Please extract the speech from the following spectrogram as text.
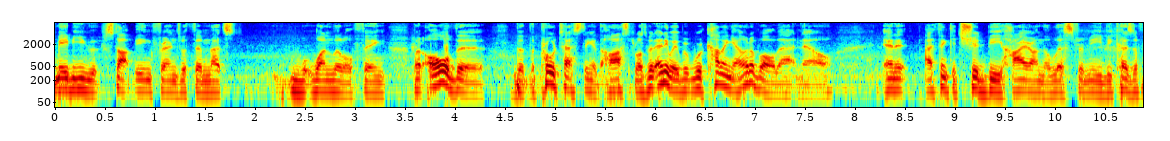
maybe you stopped being friends with them. That's one little thing, but all the, the the protesting at the hospitals. But anyway, but we're coming out of all that now, and it, I think it should be higher on the list for me because of,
